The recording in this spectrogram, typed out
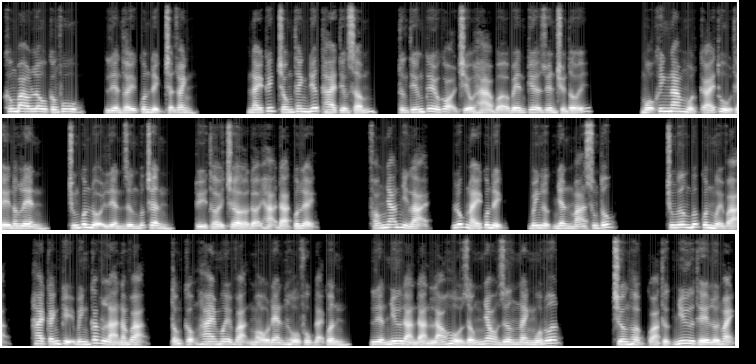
Không bao lâu công phu, liền thấy quân địch trận doanh. Này kích chống thanh điếc hai tiếng sấm, từng tiếng kêu gọi chiều hà bờ bên kia duyên chuyển tới. Mộ khinh nam một cái thủ thế nâng lên, chúng quân đội liền dừng bước chân, tùy thời chờ đợi hạ đạt quân lệnh. Phóng nhãn nhìn lại, lúc này quân địch, binh lực nhân mã sung túc. Trung ương bước quân 10 vạn, hai cánh kỵ binh các là 5 vạn, tổng cộng 20 vạn màu đen hổ phục đại quân, liền như đàn đàn lão hổ giống nhau dương nhanh múa vớt. Trường hợp quả thực như thế lớn mạnh.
